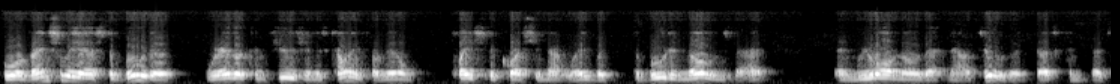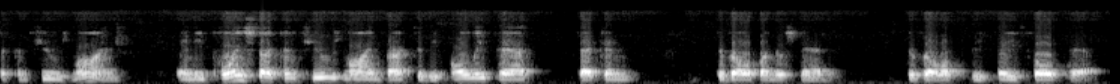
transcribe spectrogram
who eventually ask the Buddha where their confusion is coming from. They don't place the question that way, but the Buddha knows that, and we all know that now too, that that's, that's a confused mind. And he points that confused mind back to the only path that can develop understanding, develop the Eightfold Path.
